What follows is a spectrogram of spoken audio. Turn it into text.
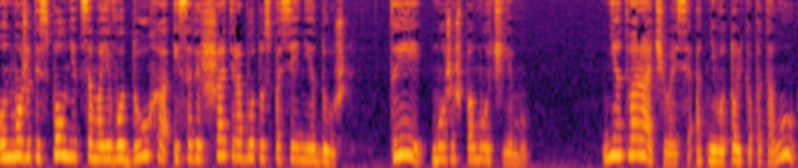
Он может исполниться моего духа и совершать работу спасения душ. Ты можешь помочь ему. Не отворачивайся от него только потому,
